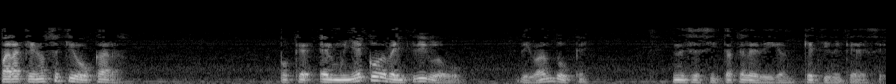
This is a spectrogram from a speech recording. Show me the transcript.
para que no se equivocara. Porque el muñeco de ventrílogo de Iván Duque necesita que le digan qué tiene que decir.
